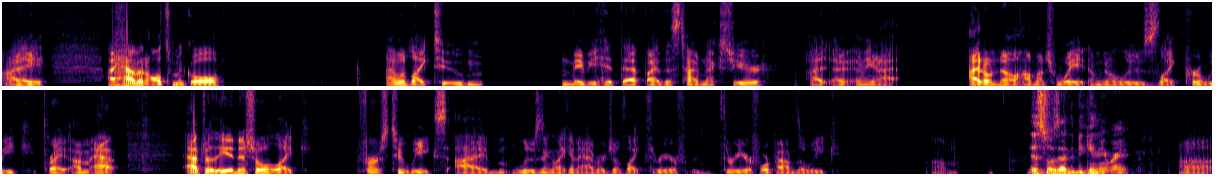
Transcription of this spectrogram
I I have an ultimate goal. I would like to m- maybe hit that by this time next year. I, I, I mean I I don't know how much weight I'm gonna lose like per week. Right, I'm at after the initial like first two weeks, I'm losing like an average of like three or three or four pounds a week. Um, this was at the beginning, right? Uh,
